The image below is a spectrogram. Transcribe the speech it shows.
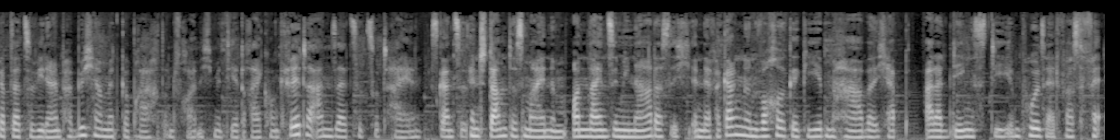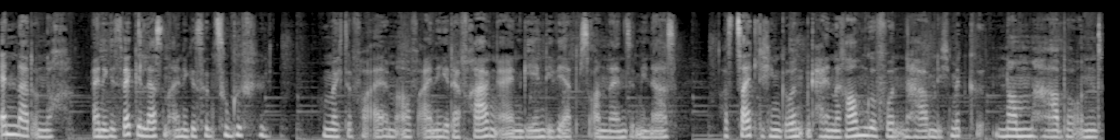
Ich habe dazu wieder ein paar Bücher mitgebracht und freue mich mit dir drei konkrete Ansätze zu teilen. Das Ganze entstammt aus meinem Online-Seminar, das ich in der vergangenen Woche gegeben habe. Ich habe allerdings die Impulse etwas verändert und noch einiges weggelassen, einiges hinzugefügt und möchte vor allem auf einige der Fragen eingehen, die während des Online-Seminars aus zeitlichen Gründen keinen Raum gefunden haben, die ich mitgenommen habe und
